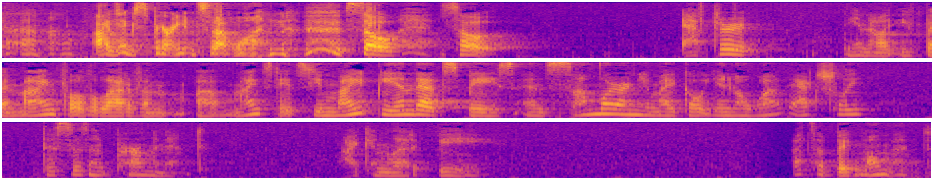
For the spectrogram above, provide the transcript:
uh, I've experienced that one. so, so after you know, you've been mindful of a lot of um, uh, mind states, you might be in that space and somewhere and you might go, you know what, actually, this isn't permanent. I can let it be. That's a big moment.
